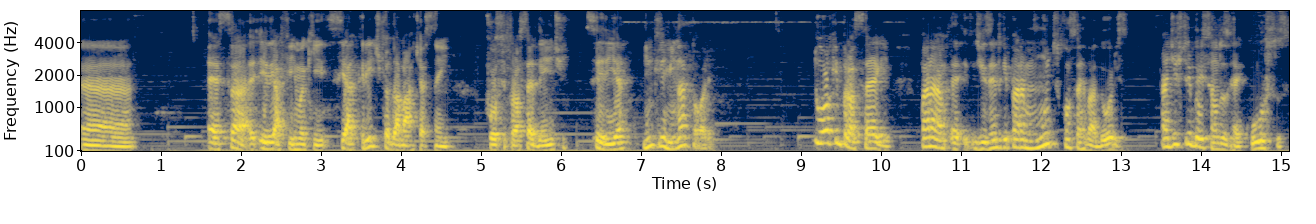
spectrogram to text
uh, essa, ele afirma que se a crítica do Amartya Sen fosse procedente, seria incriminatória. Dworkin prossegue para, eh, dizendo que para muitos conservadores, a distribuição dos recursos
